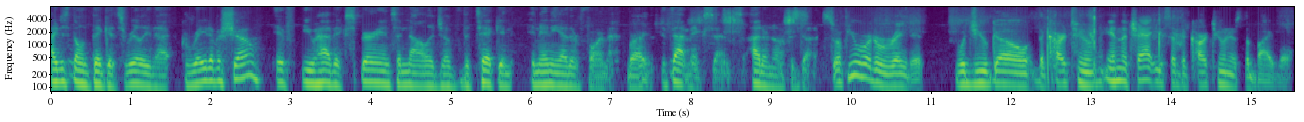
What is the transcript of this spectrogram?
I just don't think it's really that great of a show if you have experience and knowledge of the tick in in any other format. Right. If that makes sense. I don't know if it does. So if you were to rate it, would you go the cartoon in the chat you said the cartoon is the Bible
